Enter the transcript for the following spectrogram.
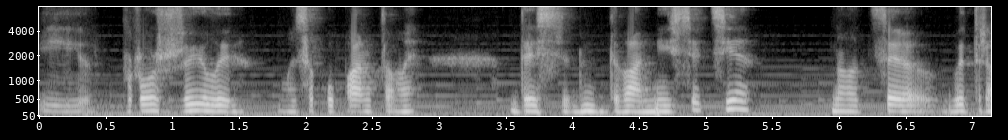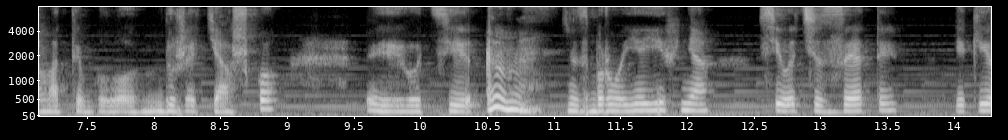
і прожили ми з окупантами десь два місяці. Ну, це витримати було дуже тяжко. І оці зброя їхня, всі оці зети, які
